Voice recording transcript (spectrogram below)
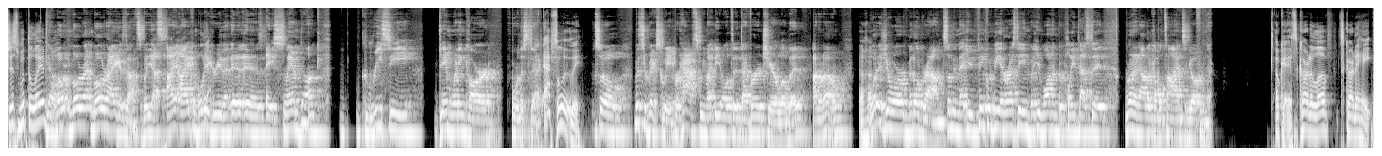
Just with the landfall. Yeah, Mo, Mo, Mo Rag is nuts, but yes, I, I completely agree that it is a slam dunk, greasy game winning card for this deck. Absolutely. So, Mr. Big Squeak, perhaps we might be able to diverge here a little bit. I don't know. Uh-huh. What is your middle ground? Something that you think would be interesting, but you want them to play test it, run it out a couple times, and go from there. Okay, it's a card I love. It's a card I hate.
